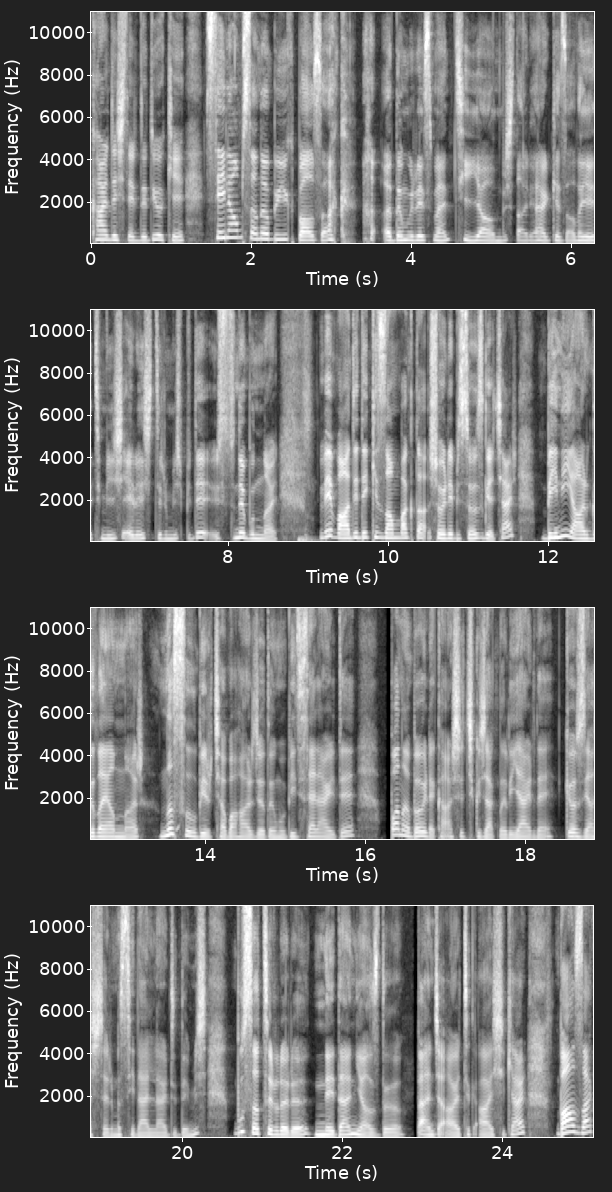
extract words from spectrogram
Kardeşleri de diyor ki selam sana büyük Balzac. Adamı resmen tiye almışlar ya herkes alay etmiş, eleştirmiş bir de üstüne bunlar. Ve vadideki zambakta şöyle bir söz geçer. Beni yargılayanlar nasıl bir çaba harcadığımı bilselerdi bana böyle karşı çıkacakları yerde gözyaşlarımı silerlerdi demiş. Bu satırları neden yazdığı bence artık aşikar. Balzac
